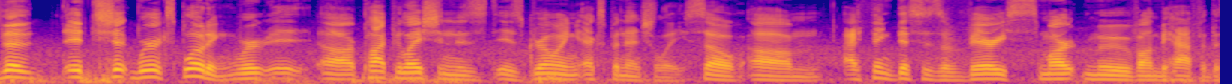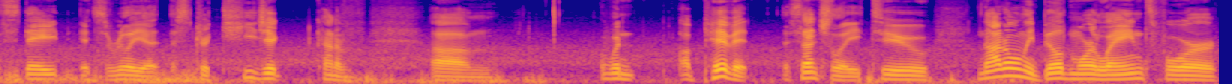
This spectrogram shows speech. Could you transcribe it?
the it's we're exploding. We're it, our population is is growing exponentially. So um, I think this is a very smart move on behalf of the state. It's really a, a strategic kind of um, when a pivot essentially to not only build more lanes for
